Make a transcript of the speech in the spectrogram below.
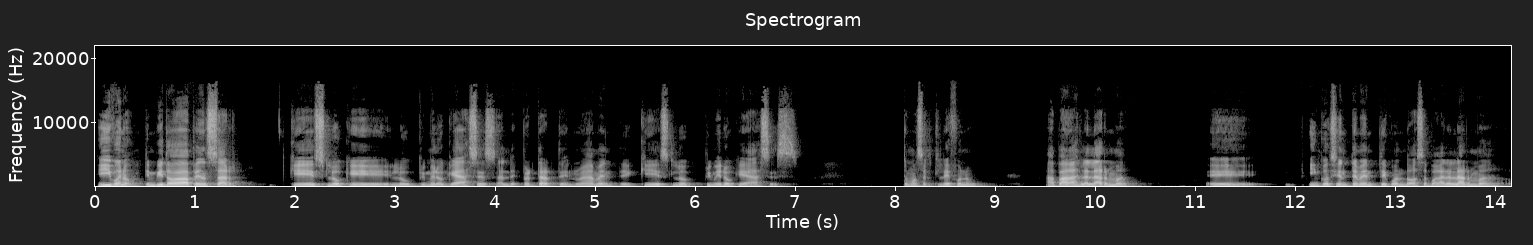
Y bueno, te invito a pensar qué es lo, que, lo primero que haces al despertarte nuevamente. ¿Qué es lo primero que haces? Tomas el teléfono, apagas la alarma. Eh, inconscientemente cuando vas a apagar la alarma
